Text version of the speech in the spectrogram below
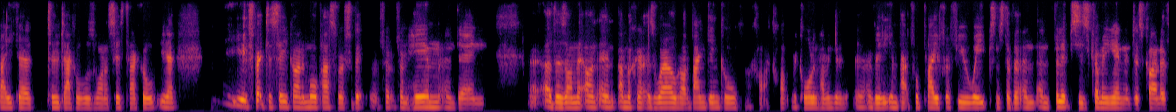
Baker, two tackles, one assist tackle. You know, you expect to see kind of more pass rush a bit from, from him, and then others on the on. And I'm looking at as well, like Van Ginkel. I can't, I can't recall him having a, a, really impactful play for a few weeks and stuff. And and Phillips is coming in and just kind of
